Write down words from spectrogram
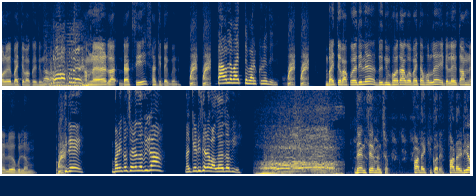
ওরে বাইতে বাকে দিব আপনার ডাকছি সাক্ষী থাকবেন। তাহলে বাইতে বার করে দিন। বাইতে বাকুয়া দিলে দুই দিন পরে থাকবে বাইতা পড়লে এটা তো আপনি লইয়া বললাম কিরে বাড়ি করে ছেড়ে যাবি গা? না কেডি ছেড়ে ভালো হয়ে যাবি? দেন চেয়ারম্যান সাহেব ফাড়ায় কি করে? ফাড়ায় দিয়া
